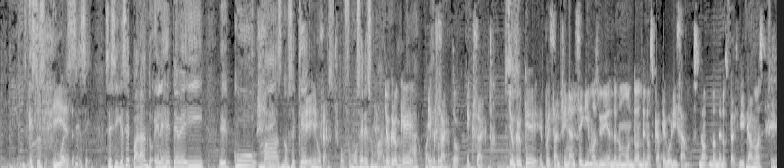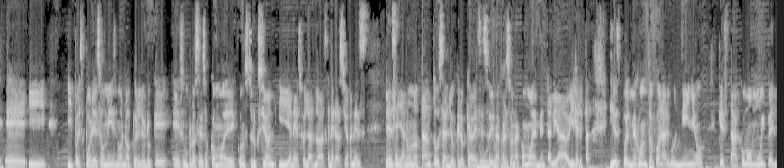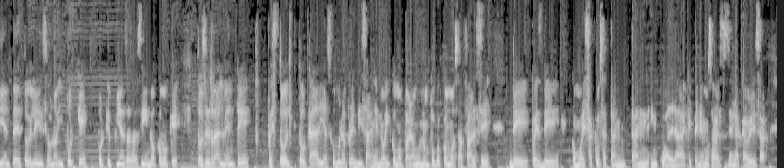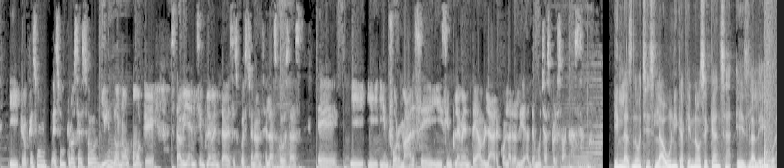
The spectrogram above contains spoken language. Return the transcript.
esto es, igual Se, sigue separando. LGTBI, eh, Q, más, no sé qué. no, pues, somos seres humanos. Yo creo que, exacto, exacto. Yo creo que, pues al final seguimos viviendo en un mundo donde nos categorizamos, ¿no? Donde nos clasificamos. Eh, y y pues por eso mismo, ¿no? Pero yo creo que es un proceso como de construcción y en eso las nuevas generaciones le enseñan a uno tanto, o sea, yo creo que a veces soy una persona como de mentalidad abierta y después me junto con algún niño que está como muy pendiente de todo y le dice a uno, ¿y por qué? ¿Por qué piensas así, no? Como que entonces realmente pues todo, todo, cada día es como un aprendizaje, ¿no? Y como para uno un poco como zafarse de, pues de como esa cosa tan, tan encuadrada que tenemos a veces en la cabeza. Y creo que es un, es un proceso lindo, ¿no? Como que está bien simplemente a veces cuestionarse las cosas eh, y, y informarse y simplemente hablar con la realidad de muchas personas. En las noches la única que no se cansa es la lengua.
